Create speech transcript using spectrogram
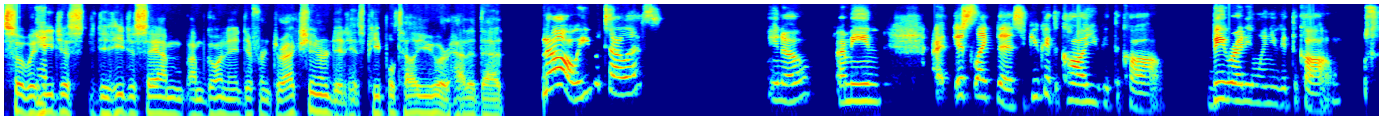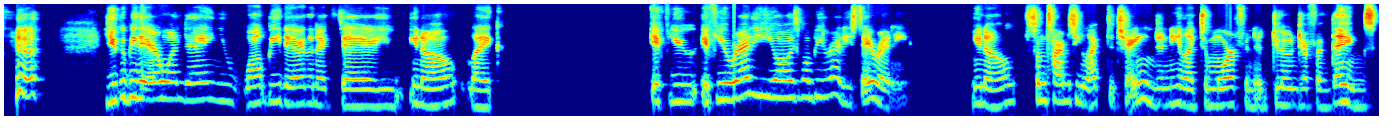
So would yeah. he just did he just say I'm I'm going in a different direction or did his people tell you or how did that No, he would tell us. You know, I mean, it's like this. If you get the call, you get the call. Be ready when you get the call. you could be there one day and you won't be there the next day. You, you know, like if you if you're ready, you always gonna be ready. Stay ready. You know, sometimes he liked to change and he liked to morph into doing different things.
